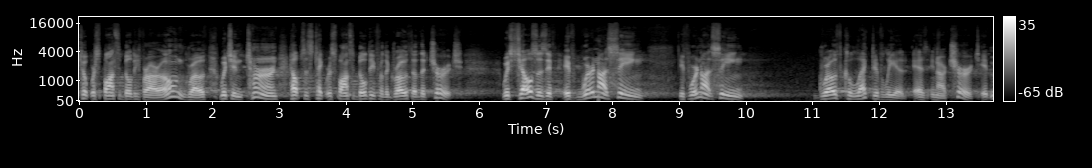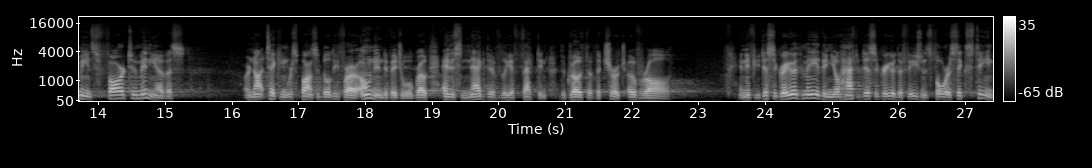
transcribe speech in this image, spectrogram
took responsibility for our own growth, which in turn helps us take responsibility for the growth of the church. Which tells us if, if we're not seeing, if we're not seeing growth collectively as in our church, it means far too many of us are not taking responsibility for our own individual growth, and it's negatively affecting the growth of the church overall. And if you disagree with me, then you'll have to disagree with Ephesians 4 16.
